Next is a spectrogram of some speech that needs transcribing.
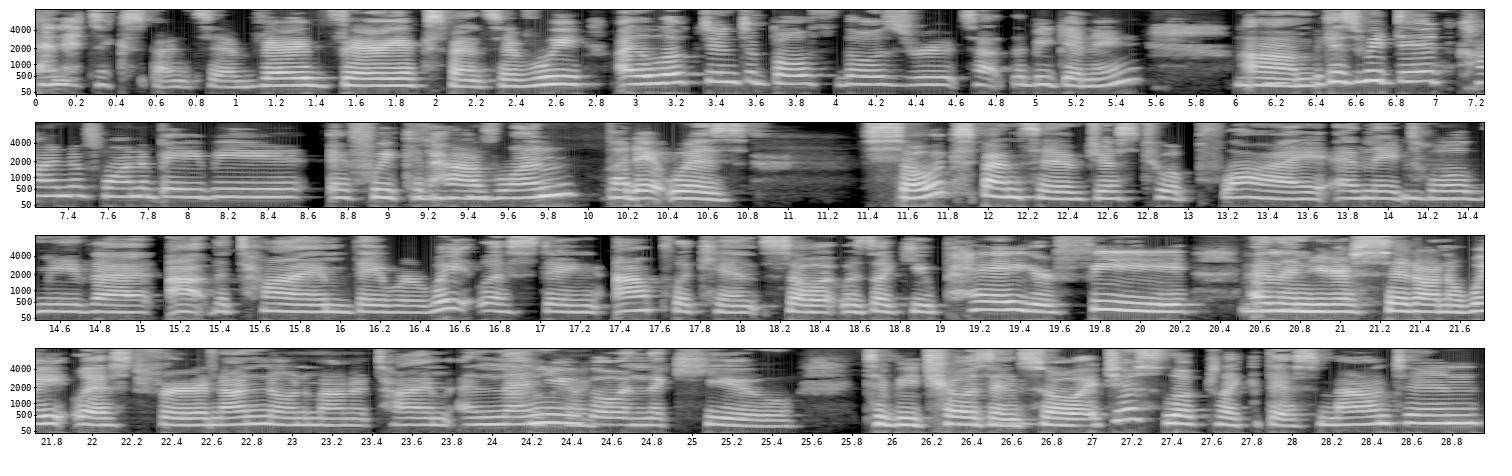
and it's expensive, very, very expensive. We, I looked into both those routes at the beginning, mm-hmm. um, because we did kind of want a baby if we could have mm-hmm. one, but it was so expensive just to apply. And they mm-hmm. told me that at the time they were waitlisting applicants. So it was like you pay your fee mm-hmm. and then you just sit on a waitlist for an unknown amount of time and then okay. you go in the queue to be chosen. So it just looked like this mountain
